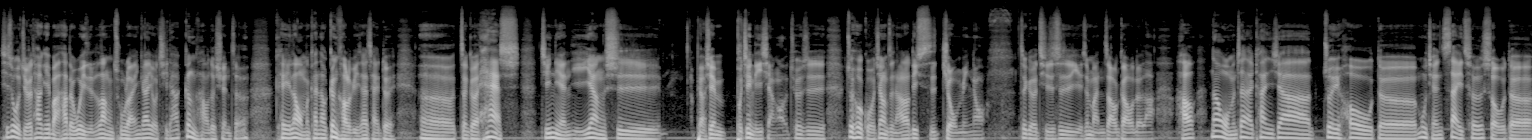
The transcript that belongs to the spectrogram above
其实我觉得他可以把他的位置让出来，应该有其他更好的选择，可以让我们看到更好的比赛才对。呃，整个 Haas 今年一样是表现不尽理想哦，就是最后果酱只拿到第十九名哦，这个其实是也是蛮糟糕的啦。好，那我们再来看一下最后的目前赛车手的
